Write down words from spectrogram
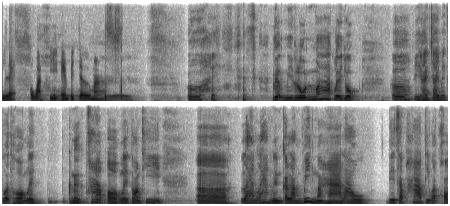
นี่แหละ ประวัติที่เอ็มไปเจอมา โอ้ยเรื่องนี้ลุ้นมากเลยยก เออ พี่หายใจไม่ทั่วท้องเลย นึกภาพออกเลยตอนที่ เอ่อร่างร่างหนึ่งกำลังวิ่งมาหาเราด้วยสภาพที่ว่าคอ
